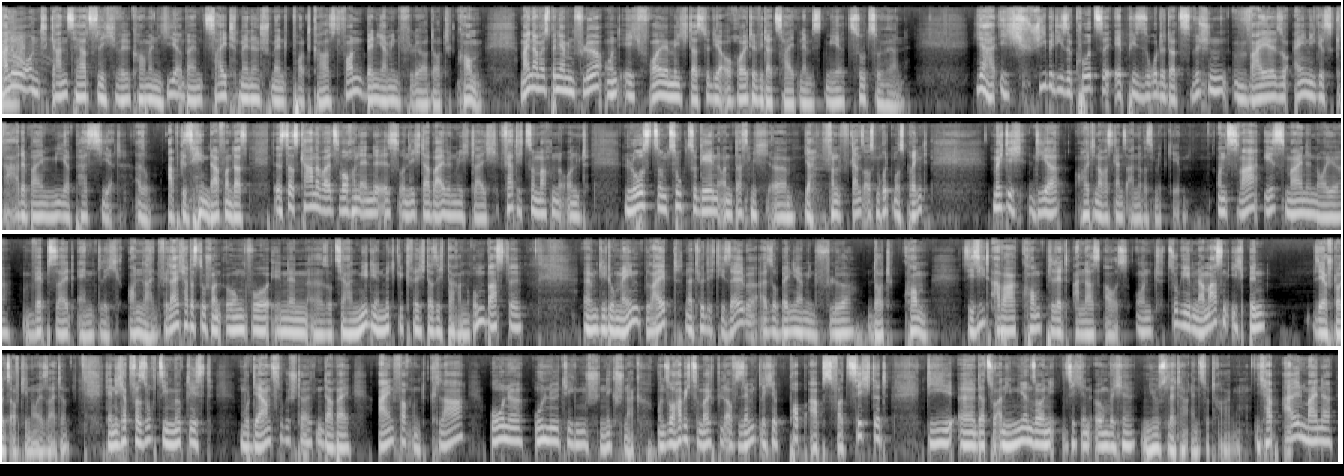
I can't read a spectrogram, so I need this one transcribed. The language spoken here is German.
Hallo und ganz herzlich willkommen hier beim Zeitmanagement Podcast von benjaminfleur.com. Mein Name ist Benjamin Fleur und ich freue mich, dass du dir auch heute wieder Zeit nimmst, mir zuzuhören. Ja, ich schiebe diese kurze Episode dazwischen, weil so einiges gerade bei mir passiert. Also abgesehen davon, dass es das Karnevalswochenende ist und ich dabei bin, mich gleich fertig zu machen und los zum Zug zu gehen und das mich äh, ja schon ganz aus dem Rhythmus bringt, möchte ich dir heute noch was ganz anderes mitgeben. Und zwar ist meine neue Website endlich online. Vielleicht hattest du schon irgendwo in den äh, sozialen Medien mitgekriegt, dass ich daran rumbastel. Ähm, die Domain bleibt natürlich dieselbe, also benjaminfleur.com. Sie sieht aber komplett anders aus. Und zugegebenermaßen, ich bin sehr stolz auf die neue Seite. Denn ich habe versucht, sie möglichst modern zu gestalten, dabei einfach und klar, ohne unnötigen Schnickschnack. Und so habe ich zum Beispiel auf sämtliche Pop-ups verzichtet, die äh, dazu animieren sollen, sich in irgendwelche Newsletter einzutragen. Ich habe all meine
